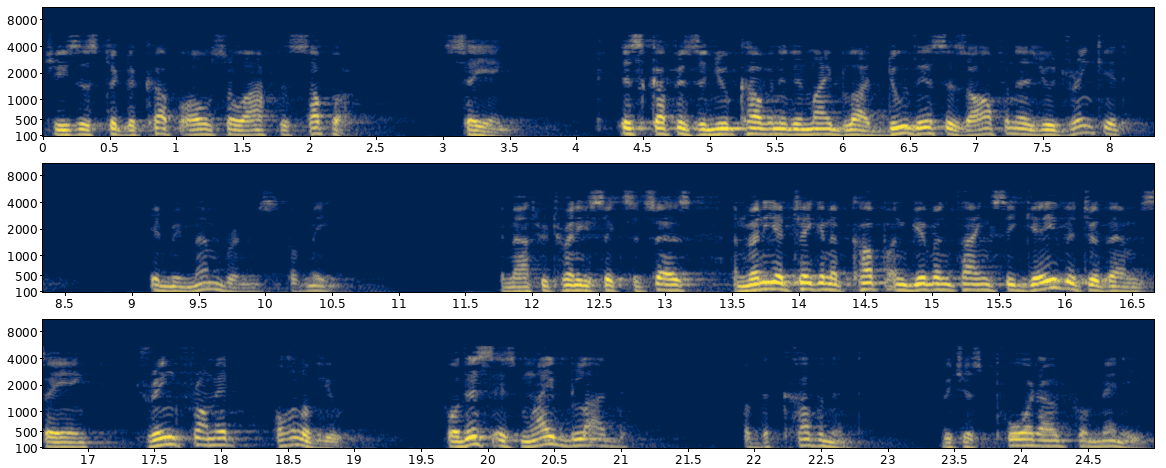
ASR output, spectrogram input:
Jesus took the cup also after supper, saying, This cup is the new covenant in my blood. Do this as often as you drink it in remembrance of me. In Matthew 26 it says, And when he had taken a cup and given thanks, he gave it to them, saying, Drink from it, all of you. For this is my blood of the covenant, which is poured out for many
